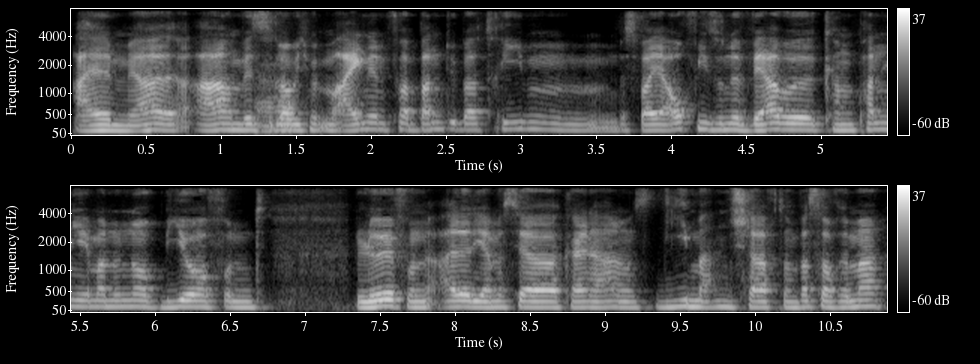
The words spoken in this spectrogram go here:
allem, ja. A haben wir es, ja. glaube ich, mit dem eigenen Verband übertrieben. Das war ja auch wie so eine Werbekampagne, immer nur noch Bioff und Löw und alle, die haben es ja, keine Ahnung, die Mannschaft und was auch immer.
